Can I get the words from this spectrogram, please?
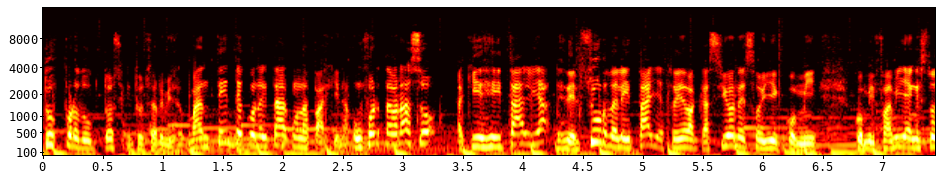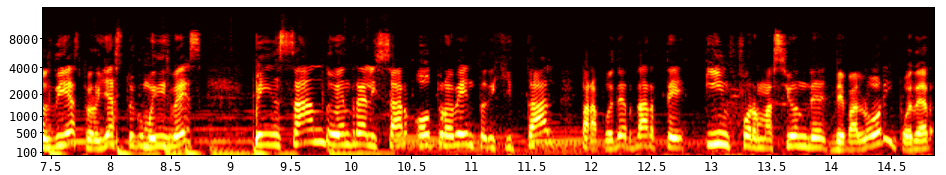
tus productos y tus servicios. Mantente conectada con la página. Un fuerte abrazo aquí desde Italia, desde el sur de la Italia. Estoy de vacaciones, estoy con mi, con mi familia en estos días, pero ya estoy, como dices, pensando en realizar otro evento digital para poder darte información de, de valor y poder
